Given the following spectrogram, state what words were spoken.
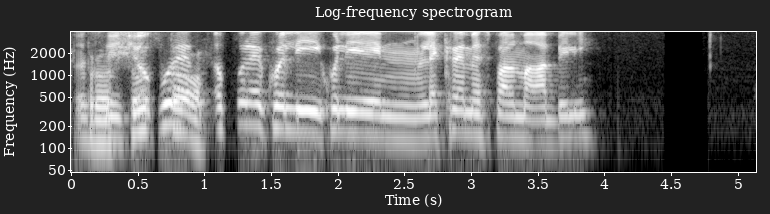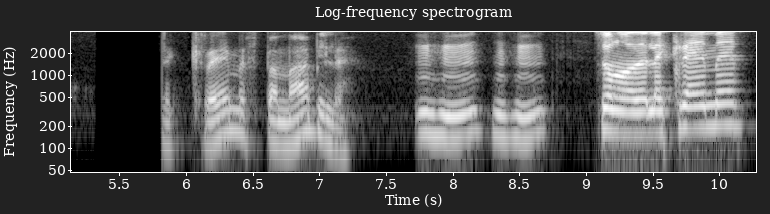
Salsicce. prosciutto. Oppure, oppure quelli, quelli, mh, le creme spalmabili. Le creme spalmabile. Mhm, mhm. Sono delle creme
